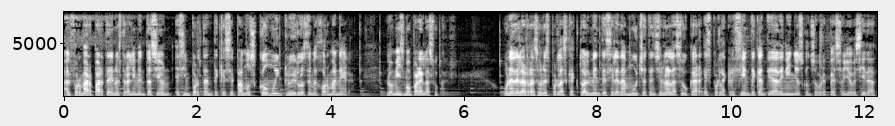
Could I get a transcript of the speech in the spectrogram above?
Al formar parte de nuestra alimentación, es importante que sepamos cómo incluirlos de mejor manera. Lo mismo para el azúcar. Una de las razones por las que actualmente se le da mucha atención al azúcar es por la creciente cantidad de niños con sobrepeso y obesidad.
